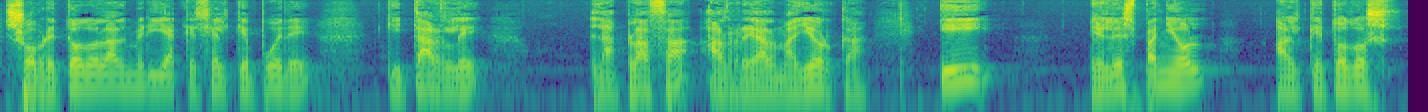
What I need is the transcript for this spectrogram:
Sobre todo el Almería, que es el que puede quitarle la plaza al Real Mallorca. Y el Español, al que todos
